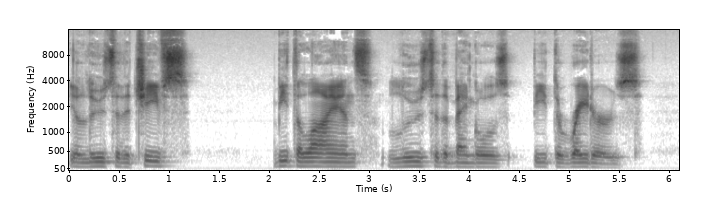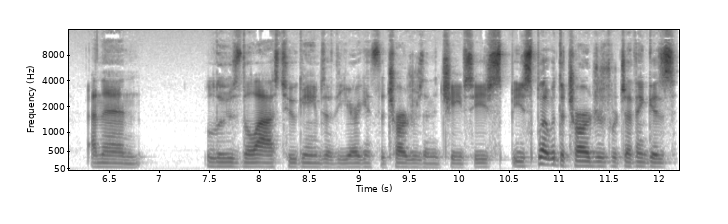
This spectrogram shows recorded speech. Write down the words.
You lose to the Chiefs, beat the Lions, lose to the Bengals, beat the Raiders, and then lose the last two games of the year against the Chargers and the Chiefs. So you, you split with the Chargers, which I think is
